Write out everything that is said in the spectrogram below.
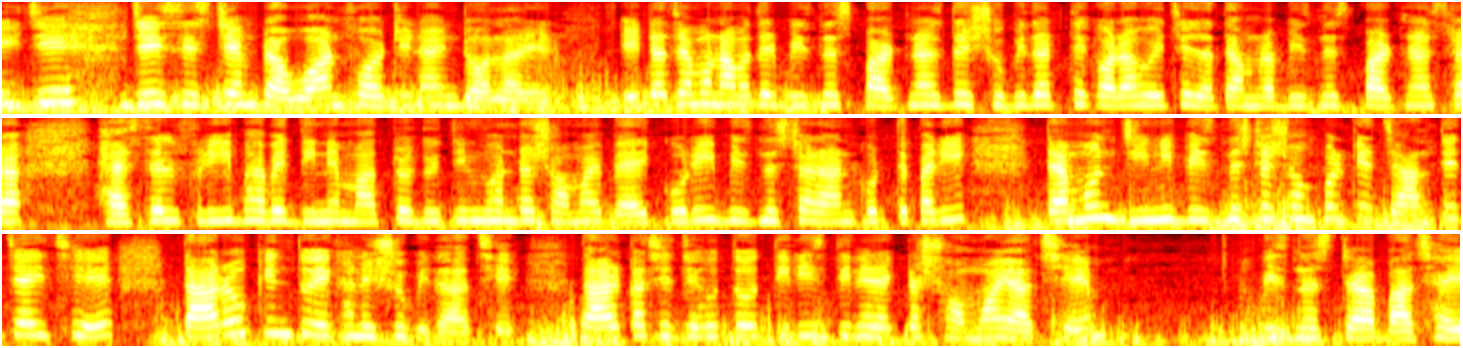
এই যে যে সিস্টেমটা ওয়ান ফর্টি নাইন ডলারের এটা যেমন আমাদের বিজনেস পার্টনার্সদের সুবিধার্থে করা হয়েছে, যাতে আমরা বিজনেস পার্টনার্সরা হ্যাসেল ফ্রিভাবে দিনে মাত্র দুই তিন ঘণ্টা সময় ব্যয় করেই বিজনেসটা রান করতে পারি। তেমন যিনি বিজনেসটা সম্পর্কে জানতে চাইছে, তারও কিন্তু এখানে সুবিধা আছে। তার কাছে যেহেতু তিরিশ দিনের একটা সময় আছে বিজনেসটা বাছাই,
